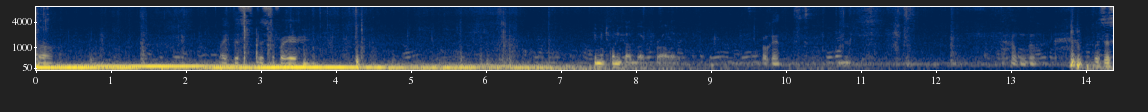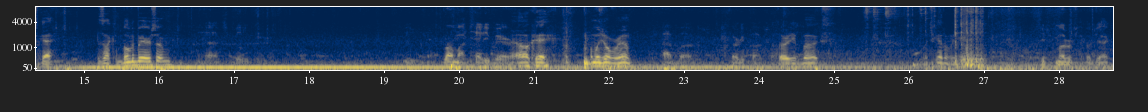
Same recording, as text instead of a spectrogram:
So, like this, this stuff right here. Give me 25 bucks for all of it. Okay. What's this guy? Is it like a Build-A-Bear or something? Yeah, that's a Build a Bear. Vermont teddy bear, Okay. How much you want for him? five bucks, 30 bucks. 30 bucks. What you got over here? Just motorcycle jackets.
